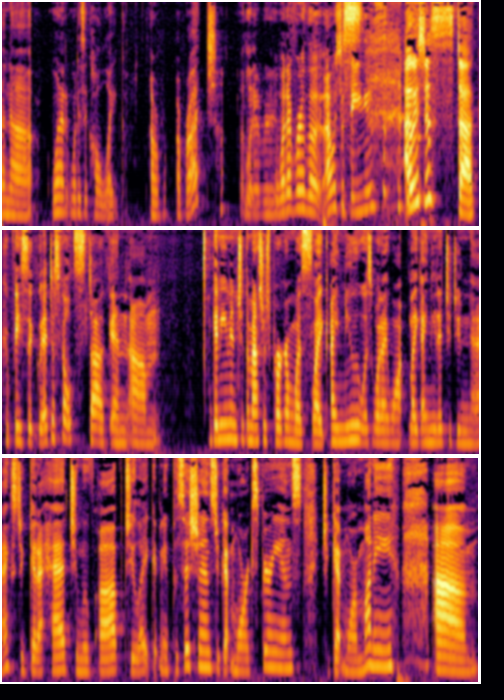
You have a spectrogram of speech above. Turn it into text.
in a what what is it called? Like a, a rut? Whatever Like, whatever the I was just saying is? I was just stuck basically. I just felt stuck and um getting into the master's program was like I knew it was what I want like I needed to do next to get ahead, to move up, to like new positions, to get more experience, to get more money. Um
